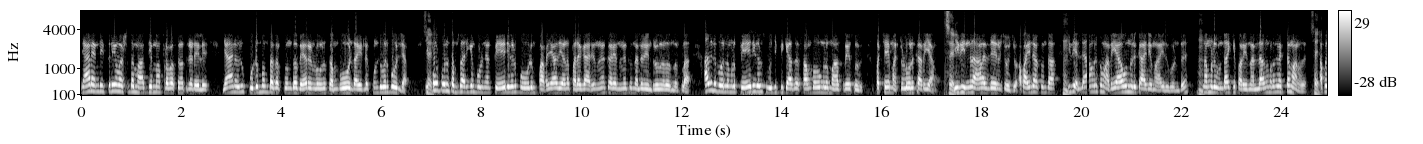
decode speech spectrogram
ഞാൻ എന്റെ ഇത്രയും വർഷത്തെ മാധ്യമ പ്രവർത്തനത്തിനിടയിൽ ഞാൻ ഒരു കുടുംബം തകർക്കുന്നതോ വേറെയുള്ള ഒരു സംഭവം ഉണ്ടായിട്ടില്ല കൊണ്ടുവരുമ്പോഴില്ല ഇപ്പോൾ പോലും സംസാരിക്കുമ്പോൾ ഞാൻ പേരുകൾ പോലും പറയാതെയാണ് പല കാര്യം നിങ്ങൾക്കറിയാം നിങ്ങൾക്ക് നല്ലൊരു ഇന്റർവ്യൂ നടന്നിട്ടുള്ള അതിൽ പോലും നമ്മൾ പേരുകൾ സൂചിപ്പിക്കാതെ സംഭവങ്ങൾ മാത്രമേ പക്ഷേ മറ്റുള്ളവർക്ക് അറിയാം. ഇത് ഇന്ന ആളല്ലേ എന്ന് ചോദിച്ചു. അപ്പൊ അതിന്റെ അർത്ഥം എന്താ? ഇത് എല്ലാവർക്കും അറിയാവുന്ന ഒരു കാര്യമായതുകൊണ്ട് നമ്മൾ ഉണ്ടാക്കി പറയുന്ന അല്ലാന്ന് പറഞ്ഞത് വ്യക്തമാണത്. അപ്പൊ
